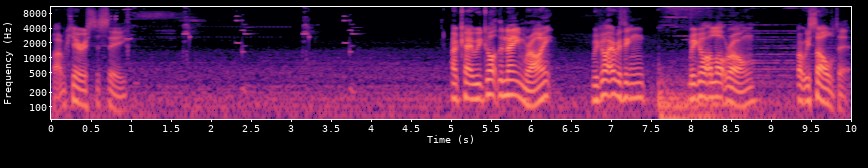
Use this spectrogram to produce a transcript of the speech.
But I'm curious to see. Okay, we got the name right. We got everything. We got a lot wrong, but we solved it.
